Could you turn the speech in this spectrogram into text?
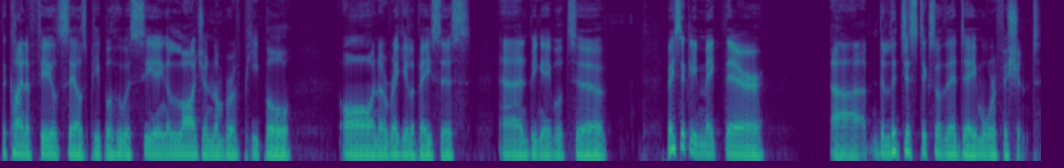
the kind of field salespeople who were seeing a larger number of people on a regular basis and being able to basically make their uh, the logistics of their day more efficient.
